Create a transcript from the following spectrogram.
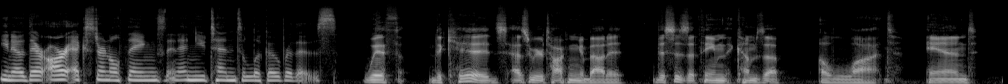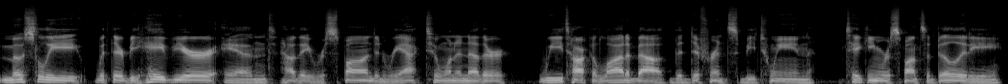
you know, there are external things and, and you tend to look over those. With the kids, as we were talking about it, this is a theme that comes up a lot. And mostly with their behavior and how they respond and react to one another, we talk a lot about the difference between taking responsibility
